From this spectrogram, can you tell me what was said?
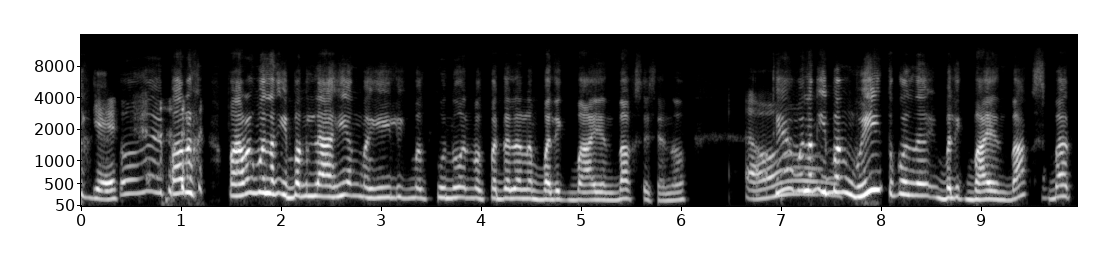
Sige. Oo nga eh. Parang, parang walang ibang lahi ang mahilig magpuno at magpadala ng balikbayan boxes, ano? Oh. Kaya walang ibang way call na balikbayan box, but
